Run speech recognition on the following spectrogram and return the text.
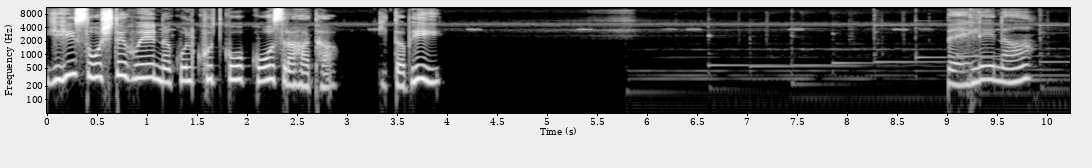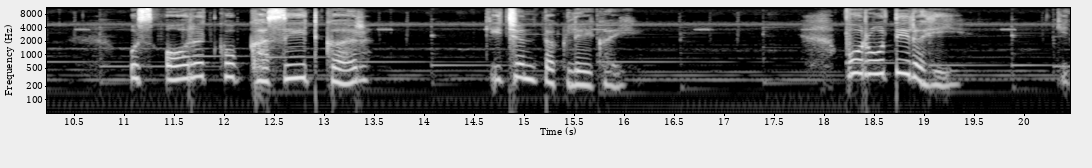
यही सोचते हुए नकुल खुद को कोस रहा था कि तभी पहले ना उस औरत को घसीट कर किचन तक ले गई। वो रोती रही कि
